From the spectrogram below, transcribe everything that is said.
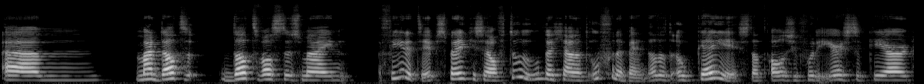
Ehm, maar dat, dat was dus mijn vierde tip. Spreek jezelf toe dat je aan het oefenen bent. Dat het oké is. Dat als je voor de eerste keer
